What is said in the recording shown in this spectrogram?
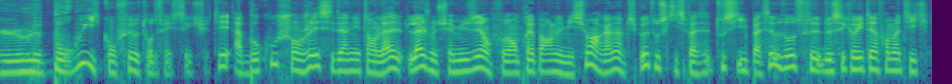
le bruit qu'on fait autour de de sécurité a beaucoup changé ces derniers temps. Là, je me suis amusé en, préparant l'émission à regarder un petit peu tout ce qui se passait, tout ce qui passait autour de, de sécurité informatique.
